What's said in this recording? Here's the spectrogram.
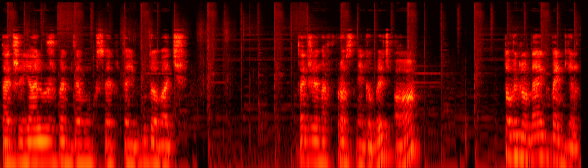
Także ja już będę mógł sobie tutaj budować także na wprost niego być. O! To wygląda jak węgiel.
